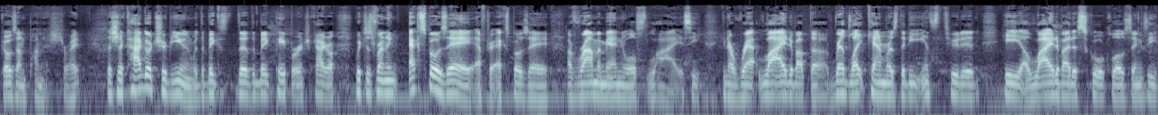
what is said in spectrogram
goes unpunished, right? The Chicago Tribune, with the big the, the big paper in Chicago, which is running expose after expose of Rahm Emanuel's lies. He, you know, lied about the red light cameras that he instituted. He uh, lied about his school closings. He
